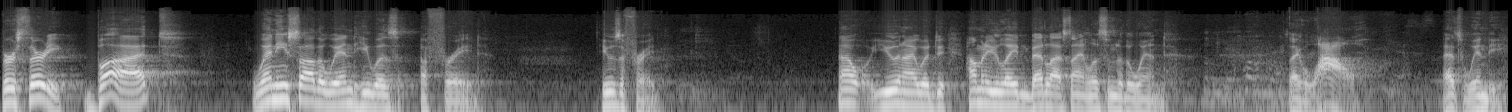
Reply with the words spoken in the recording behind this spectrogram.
Verse 30, but When he saw the wind, he was afraid. He was afraid. Now, you and I would do, how many of you laid in bed last night and listened to the wind? It's like, wow, that's windy.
